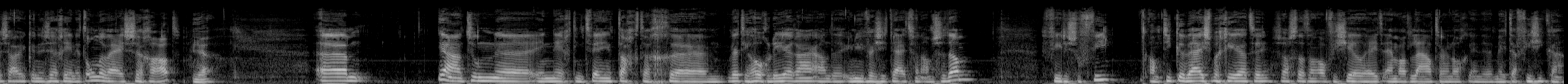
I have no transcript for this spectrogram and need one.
zou je kunnen zeggen, in het onderwijs gehad. Ja. Um, ja, toen in 1982 werd hij hoogleraar aan de Universiteit van Amsterdam. Filosofie, antieke wijsbegeerte, zoals dat dan officieel heet. En wat later nog in de metafysica.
